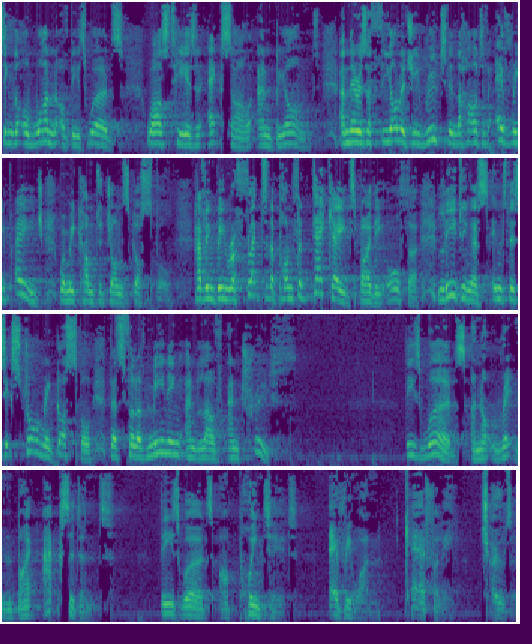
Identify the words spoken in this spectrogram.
single one of these words whilst he is in exile and beyond. And there is a theology rooted in the heart of every page when we come to John's Gospel, having been reflected upon for decades by the author, leading us into this extraordinary Gospel that's full of meaning and love and truth. These words are not written by accident. These words are pointed, everyone carefully chosen.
